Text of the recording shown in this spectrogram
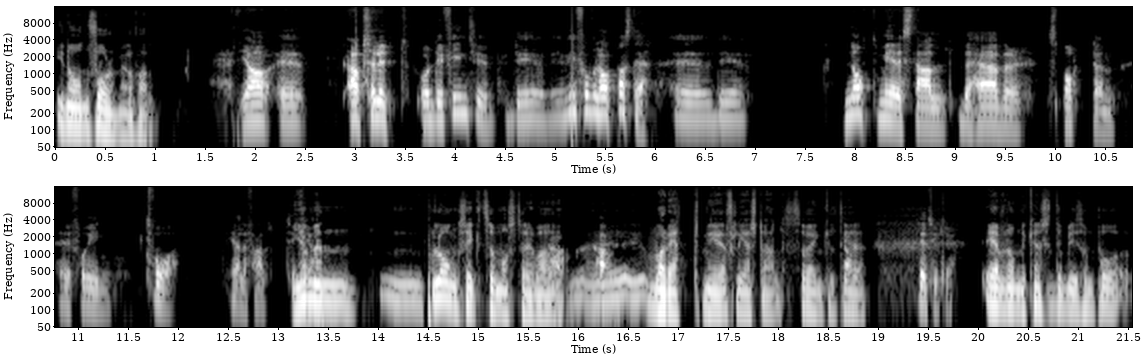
I någon form i alla fall. ja eh, absolut. Och det finns ju, det, vi får väl hoppas det. Eh, det. Något mer stall behöver sporten eh, få in. Två i alla fall. Ja, jag. men mm, på lång sikt så måste det vara, Ja, ja. eh, vara rätt med fler stall. Så enkelt är Ja. det. Det tycker jag. Även om det kanske inte blir som på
